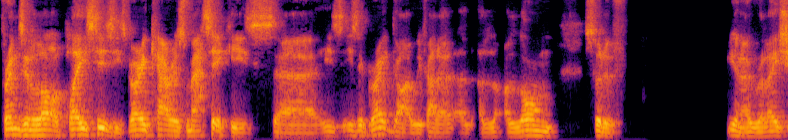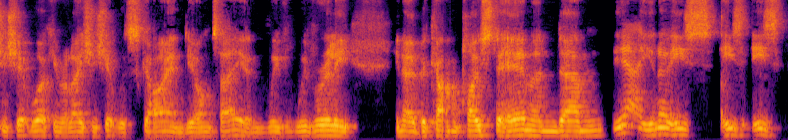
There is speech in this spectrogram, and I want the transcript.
friends in a lot of places. He's very charismatic. He's uh, he's he's a great guy. We've had a, a, a long sort of you know relationship, working relationship with Sky and Deontay, and we've we've really you know become close to him. And um, yeah, you know he's he's he's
